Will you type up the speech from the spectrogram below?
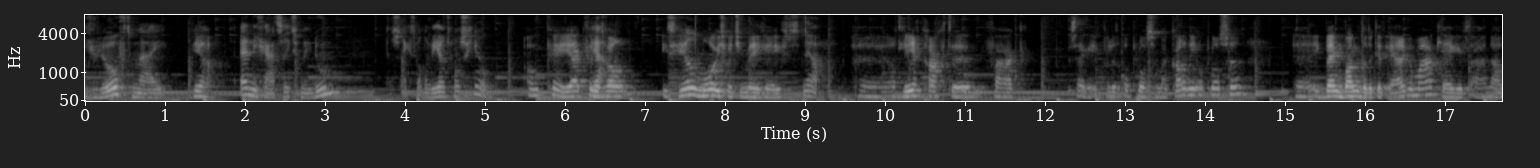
die gelooft mij ja. En die gaat er iets mee doen, dat is echt wel een wereld van verschil. Oké, ja, ik vind Ja. het wel iets heel moois wat je meegeeft. Ja, Eh, dat leerkrachten vaak zeggen, ik wil het oplossen, maar ik kan het niet oplossen. Eh, ik ben bang dat ik het erger maak. Jij geeft aan, nou,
